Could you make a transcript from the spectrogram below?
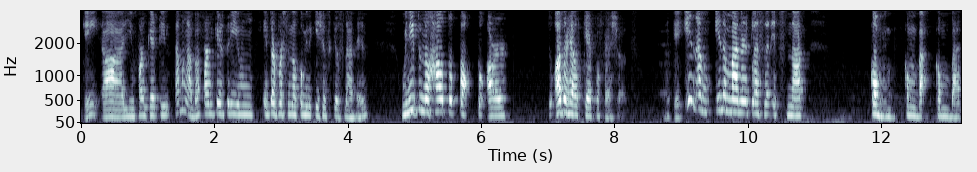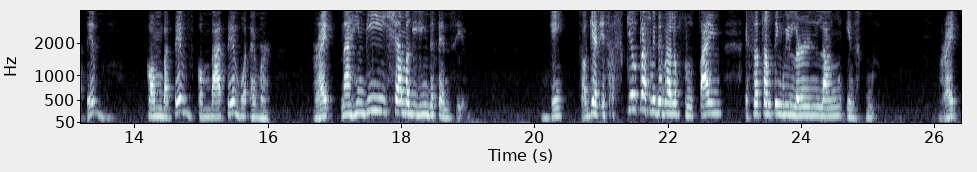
Okay? Uh, yung Farm Care 3, tama nga ba? Farm Care 3 yung interpersonal communication skills natin. We need to know how to talk to our, to other healthcare professions. Okay? In a, in a manner class that it's not com, comba, combative, combative, combative, whatever. Right? Na hindi siya magiging defensive. Okay? So again, it's a skill class we develop through time. It's not something we learn lang in school. Right?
